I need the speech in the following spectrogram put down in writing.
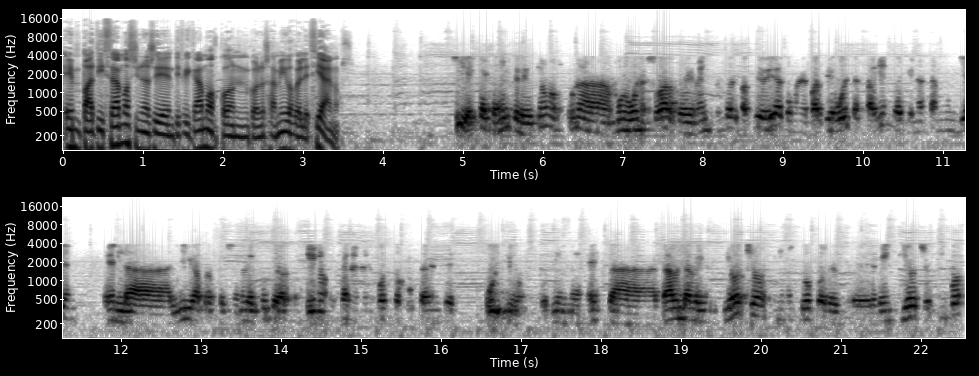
empatizamos y nos identificamos con, con los amigos velecianos. Sí, exactamente, le deseamos una muy buena suerte, obviamente, tanto el partido de ida como en el partido de vuelta, sabiendo que no están muy bien en la Liga Profesional del Fútbol Argentino, están en el puesto justamente último que tiene esta tabla 28, grupo de, 28 equipos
